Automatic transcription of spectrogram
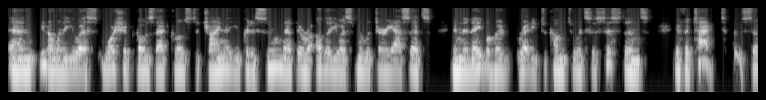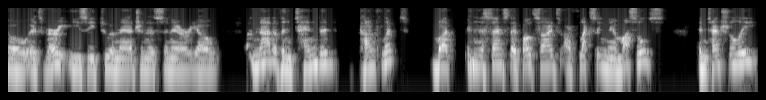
And, you know, when a U.S. warship goes that close to China, you could assume that there are other U.S. military assets in the neighborhood ready to come to its assistance if attacked. So it's very easy to imagine a scenario not of intended conflict, but in the sense that both sides are flexing their muscles intentionally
